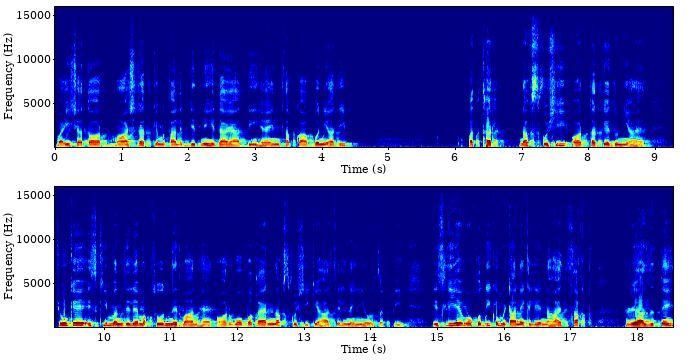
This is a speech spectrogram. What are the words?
معیشت اور معاشرت کے متعلق جتنی ہدایات دی ہیں، ان سب کا بنیادی پتھر نفس کشی اور ترک دنیا ہے۔ چونکہ اس کی منزل مقصود نروان ہے اور وہ بغیر نفس کشی کے حاصل نہیں ہو سکتی۔ اس لیے وہ خودی کو مٹانے کے لیے نہایت سخت ریاضتیں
